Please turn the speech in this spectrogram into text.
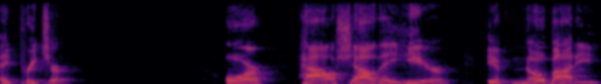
a preacher? Or how shall they hear if nobody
